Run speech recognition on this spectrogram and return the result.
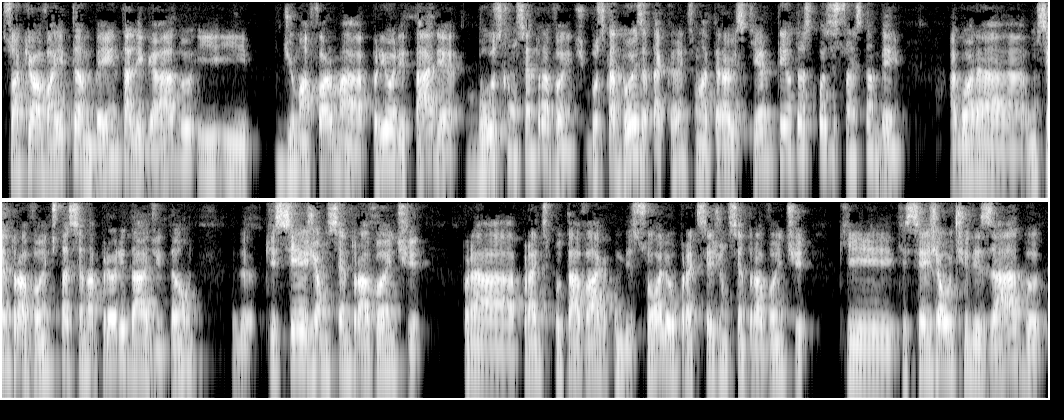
Só que o Havaí também está ligado e, e, de uma forma prioritária, busca um centroavante. Busca dois atacantes, um lateral esquerdo tem outras posições também. Agora, um centroavante está sendo a prioridade. Então, que seja um centroavante para disputar a vaga com o Bissoli ou para que seja um centroavante que, que seja utilizado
